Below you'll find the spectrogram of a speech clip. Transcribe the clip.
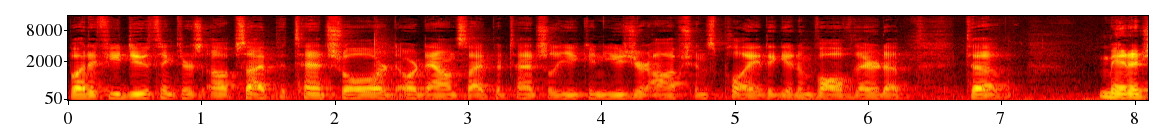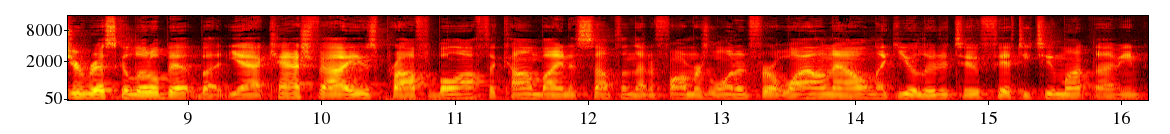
But if you do think there's upside potential or, or downside potential, you can use your options play to get involved there to to manage your risk a little bit. But yeah, cash values profitable off the combine is something that a farmer's wanted for a while now. And Like you alluded to, 52 month. I mean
